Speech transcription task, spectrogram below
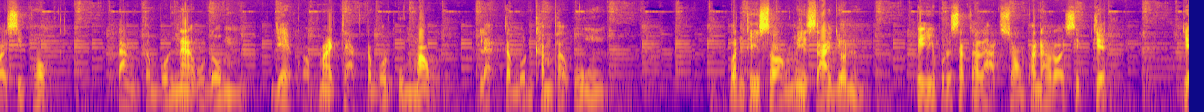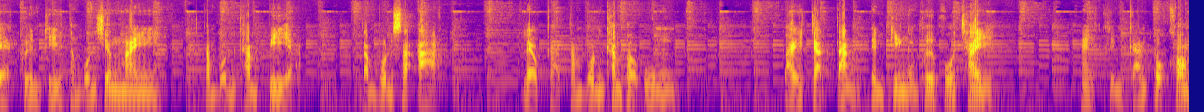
2516 ตั้งตำบลหน้าอุดม แยกออกมาจากตำบลอุ้มเมาและตำบลคำพะอุง วันที่2เมษายน ปีพุทธศักราช 2517 แยกพื้นที่ตำบลเชียงใหม่ ตำบลคำเปียตำบลสะอาด แล้วกับตำบลคำพะอุง ไปจัดตั้งเป็นกิ่งอำเภอโพชัย ให้ขึ้นการปกครอง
